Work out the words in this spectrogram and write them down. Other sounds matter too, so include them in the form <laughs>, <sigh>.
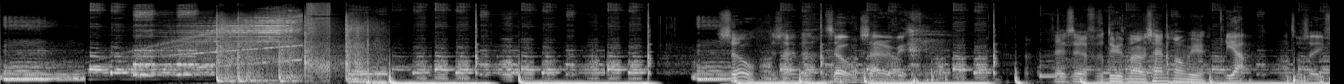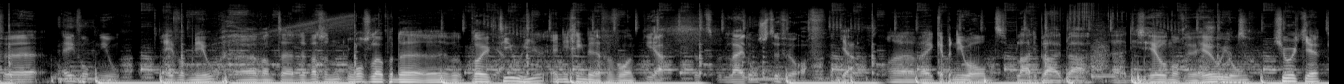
Zo, daar zijn we. Zo, daar zijn we weer. Het heeft even geduurd, maar we zijn er gewoon weer. Ja, het was even, even opnieuw. Even opnieuw, eh, want eh, er was een loslopende eh, projectiel hier en die ging er even voor. Ja, dat leidde ons te veel af. Ja, ik heb een nieuwe hond, bladibladibla. Eh die is heel, nog heel jong. Sjoertje.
